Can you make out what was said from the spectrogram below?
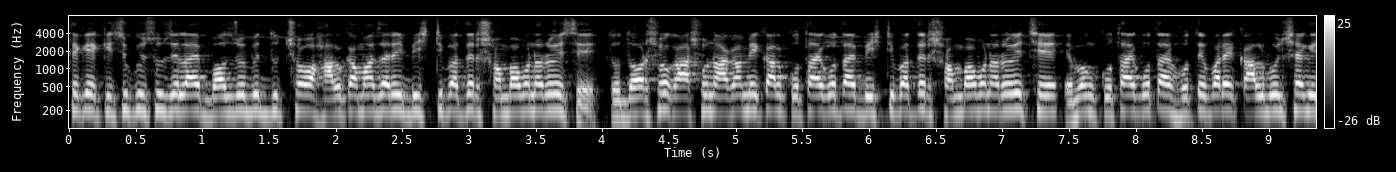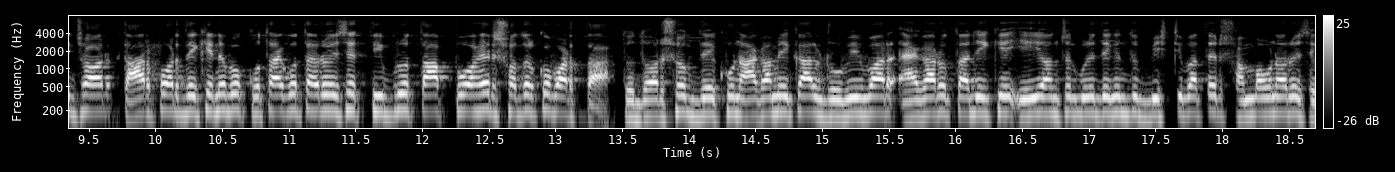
থেকে কিছু কিছু জেলায় বজ্রবিদ্যুৎ সহ হালকা মাঝারি বৃষ্টিপাতের সম্ভাবনা রয়েছে। তো দর্শক, আসুন আগামীকাল কোথায় কোথায় বৃষ্টিপাতের সম্ভাবনা রয়েছে এবং কোথায় কোথায় হতে পারে কালবৈশাখী ঝড়, তারপর দেখে নেব কোথায় কোথায় রয়েছে তীব্র তাপ প্রবাহের সতর্কবার্তা। তো দর্শক, দেখুন, আগামীকাল রবিবার এগারো তারিখে এই অঞ্চলগুলিতে কিন্তু বৃষ্টিপাতের সম্ভাবনা রয়েছে।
